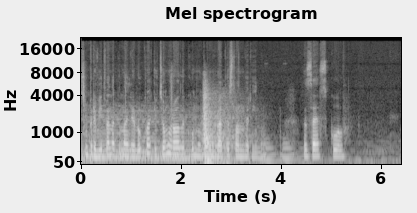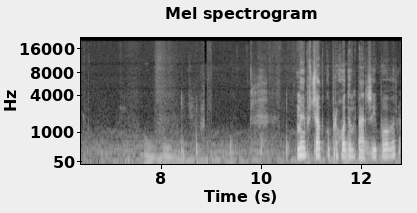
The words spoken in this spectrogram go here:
Всім привіт! Ви на каналі Руква і в цьому ролику ми будемо грати Сландаріну. The School. Ми спочатку проходимо перший поверх.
